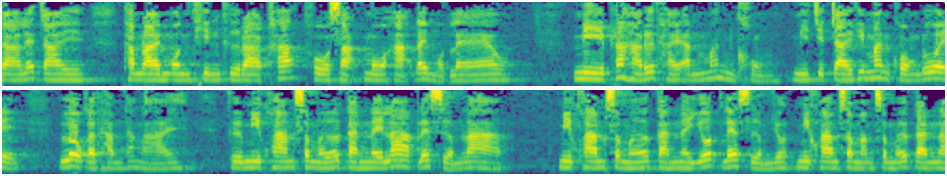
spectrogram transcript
จาและใจทำลายมนทินคือราคะโทสะโมหะได้หมดแล้ว มีพระหฤทัยอันมั่นคง มีจิตใจที่มั่นคงด้วย โลกธรรมทั้งหลาย คือมีความเสมอกันในลาบและเสื่อมลาบ มีความเสมอกันในยศและเสื่อมยศ มีความสม่ำเสมอกันใน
